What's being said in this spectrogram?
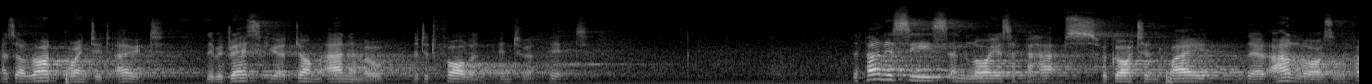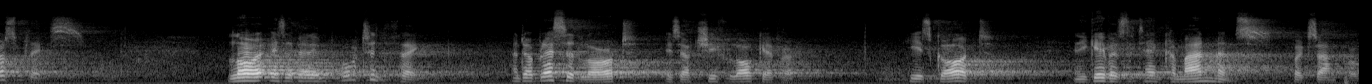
as our Lord pointed out, they would rescue a dumb animal that had fallen into a pit. The Pharisees and lawyers have perhaps forgotten why there are laws in the first place. Law is a very important thing, and our blessed Lord is our chief lawgiver. He is God, and He gave us the Ten Commandments, for example.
